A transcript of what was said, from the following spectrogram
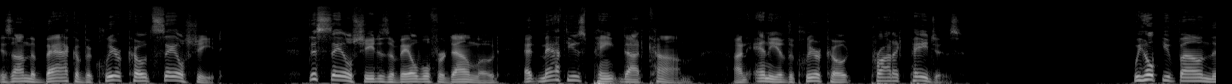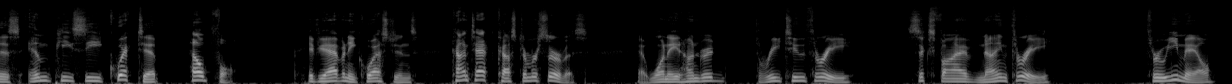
is on the back of the clear coat sale sheet. This sales sheet is available for download at matthewspaint.com on any of the clear coat product pages. We hope you found this MPC quick tip helpful. If you have any questions, contact customer service at 1 800 323 6593 through email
